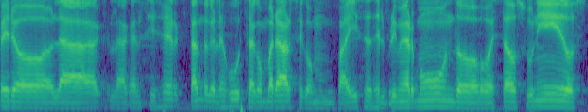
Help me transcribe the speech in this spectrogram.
pero la, la canciller, tanto que les gusta compararse con países del primer mundo Estados Unidos,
